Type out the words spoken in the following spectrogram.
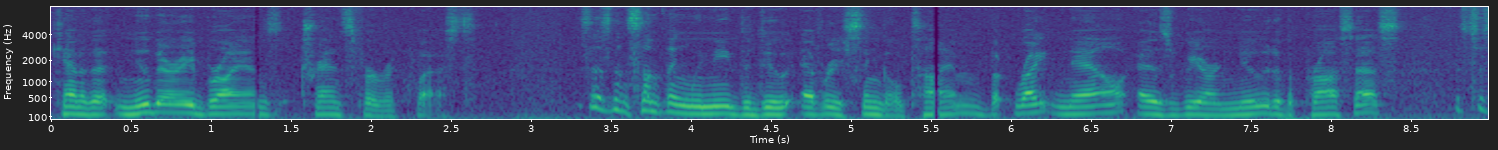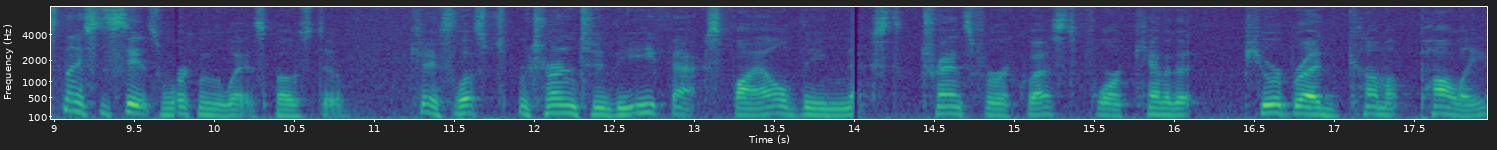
candidate Newberry Brian's transfer request. This isn't something we need to do every single time, but right now, as we are new to the process, it's just nice to see it's working the way it's supposed to. Okay, so let's return to the eFax file, the transfer request for candidate purebred, comma, Polly.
